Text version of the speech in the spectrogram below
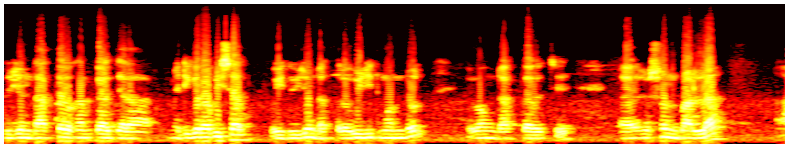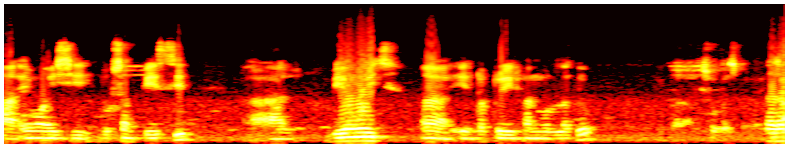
দুজন ডাক্তার ওখানকার যারা মেডিকেল অফিসার ওই দুইজন ডাক্তার অভিজিৎ মন্ডল এবং ডাক্তার হচ্ছে রোশন বার্লা এমআইসি লোকসান পিএসসি আর বিএমওইচ ডক্টর ইরফান মোল্লাকেও শোকাজ করা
